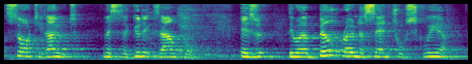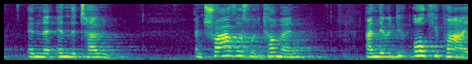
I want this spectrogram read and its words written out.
sorted out, and this is a good example, is they were built round a central square in the, in the town. And travellers would come in and they would occupy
